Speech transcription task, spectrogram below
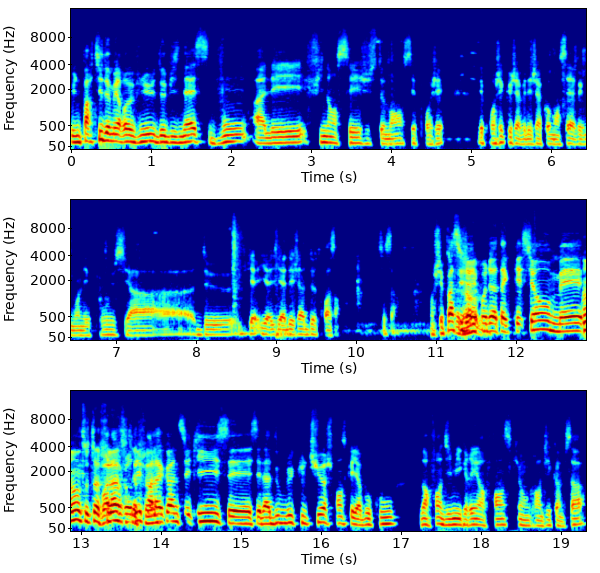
une partie de mes revenus de business vont aller financer justement ces projets. Des projets que j'avais déjà commencé avec mon épouse il y a, deux, il y a, déjà 2-3 ans. C'est ça. je ne sais pas si j'ai répondu à ta question, mais non, tout à voilà, aujourd'hui, Falacon, c'est qui? C'est la double culture. Je pense qu'il y a beaucoup d'enfants d'immigrés en France qui ont grandi comme ça.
